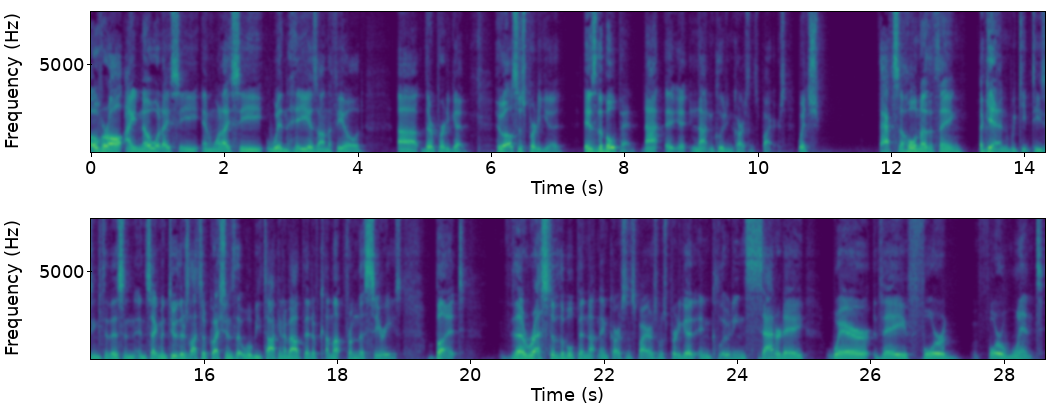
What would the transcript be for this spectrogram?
overall, I know what I see, and what I see when he is on the field uh, they're pretty good. Who else is pretty good is the bullpen, not uh, not including Carson Spiers, which that's a whole nother thing. Again, we keep teasing to this and in segment two. There's lots of questions that we'll be talking about that have come up from this series, but the rest of the bullpen, not named Carson Spiers, was pretty good, including Saturday, where they for forewent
